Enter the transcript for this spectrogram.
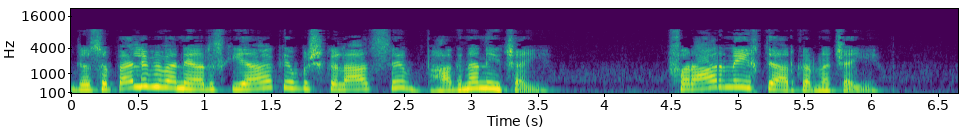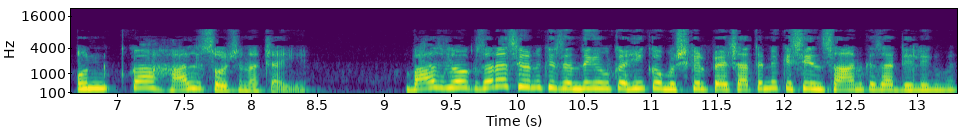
جیسے پہلے بھی میں نے ارض کیا کہ مشکلات سے بھاگنا نہیں چاہیے۔ فرار نہیں اختیار کرنا چاہیے۔ ان کا حل سوچنا چاہیے۔ بعض لوگ ذرا سی ان کی زندگی میں کہیں کوئی مشکل پیش آتے نا کسی انسان کے ساتھ ڈیلنگ میں۔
